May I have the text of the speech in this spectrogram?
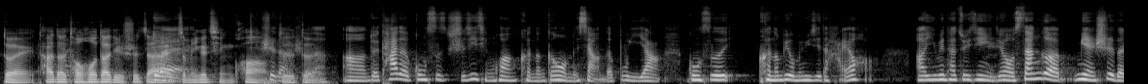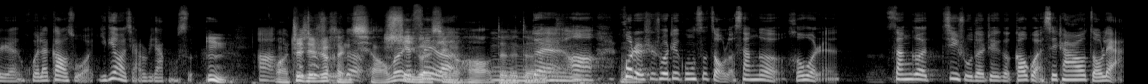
对它的投后到底是在怎么一个情况？是的，对对是的，嗯，对，他的公司实际情况可能跟我们想的不一样，公司可能比我们预计的还要好啊，因为他最近已经有三个面试的人回来告诉我，一定要加入这家公司嗯，啊。哇，这其实很就是一个强的一个信号，对对嗯对对嗯啊、或者是说这公司走了三个合伙人，三个技术的这个高管 C 叉 O 走俩，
